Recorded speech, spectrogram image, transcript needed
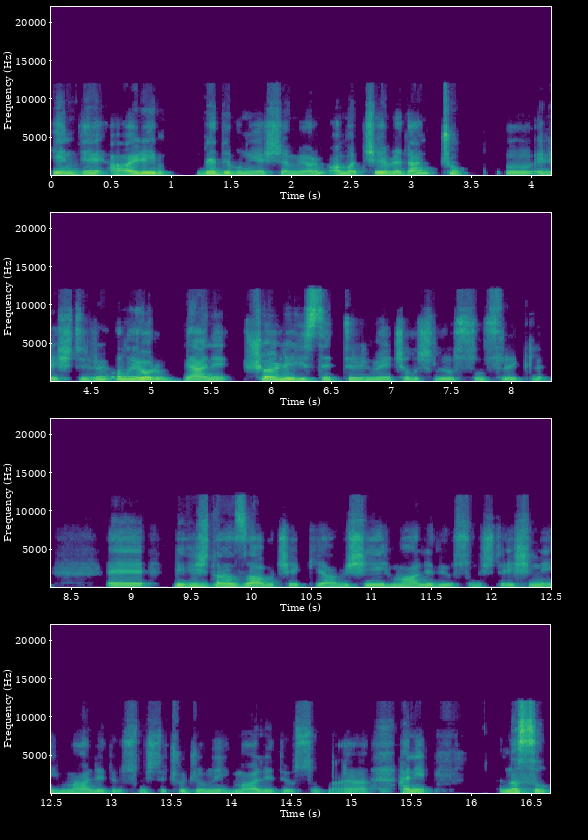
kendi ailemde de bunu yaşamıyorum ama çevreden çok eleştiri alıyorum. Yani şöyle hissettirilmeye çalışılıyorsun sürekli. Ee, bir vicdan azabı çek ya. Bir şeyi ihmal ediyorsun işte. Eşini ihmal ediyorsun işte. Çocuğunu ihmal ediyorsun. Hani nasıl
